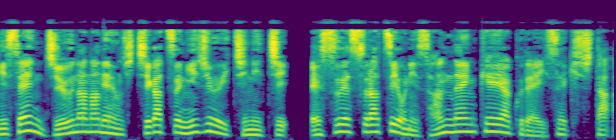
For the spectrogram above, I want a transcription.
2017年7月21日、SS ラツヨに3年契約で移籍した。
